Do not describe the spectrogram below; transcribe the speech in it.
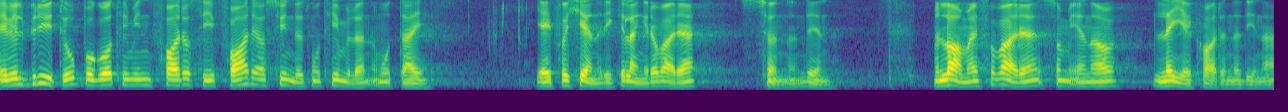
Jeg vil bryte opp og gå til min far og si, Far, jeg har syndet mot himmelen og mot deg. Jeg fortjener ikke lenger å være sønnen din, men la meg få være som en av leiekarene dine.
